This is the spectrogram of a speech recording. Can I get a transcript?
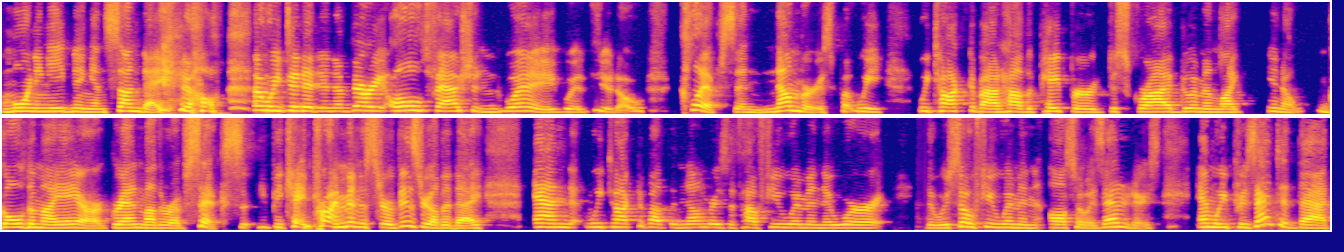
Morning, Evening, and Sunday, you know, and we did it in a very old fashioned way with, you know, clips and numbers. But we, we talked about how the paper described women like you know, Golda Meir, grandmother of six, became prime minister of Israel today. And we talked about the numbers of how few women there were. There were so few women also as editors. And we presented that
